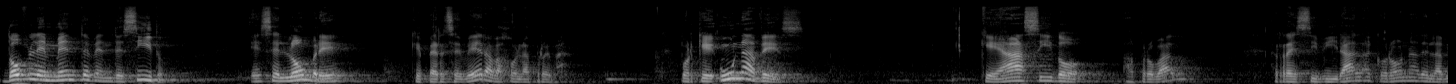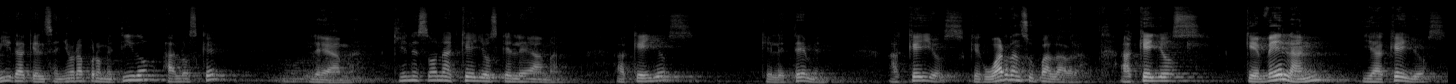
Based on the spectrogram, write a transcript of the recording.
doblemente bendecido, es el hombre que persevera bajo la prueba. Porque una vez que ha sido aprobado, recibirá la corona de la vida que el Señor ha prometido a los que le aman. ¿Quiénes son aquellos que le aman? Aquellos que le temen, aquellos que guardan su palabra, aquellos que velan y aquellos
